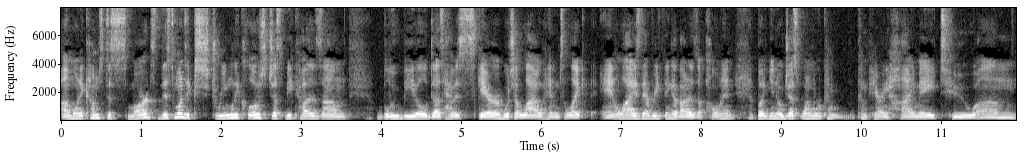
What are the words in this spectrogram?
Um, when it comes to smarts, this one's extremely close just because um, Blue Beetle does have his Scarab, which allow him to like analyze everything about his opponent. But you know, just when we're com- comparing Jaime to um,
